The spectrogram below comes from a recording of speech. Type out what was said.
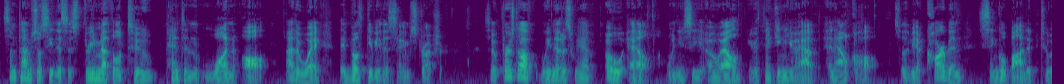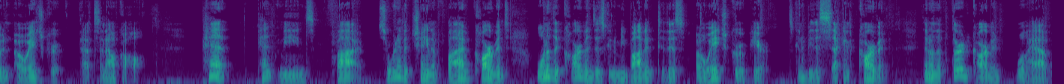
Sometimes you'll see this as 3-methyl-2-pentan-1-ol. Either way, they both give you the same structure. So first off, we notice we have OL. When you see OL, you're thinking you have an alcohol. So there'll be a carbon single bonded to an OH group. That's an alcohol. Pent, pent means five. So we're going to have a chain of five carbons. One of the carbons is going to be bonded to this OH group here. It's going to be the second carbon. Then on the third carbon, we'll have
